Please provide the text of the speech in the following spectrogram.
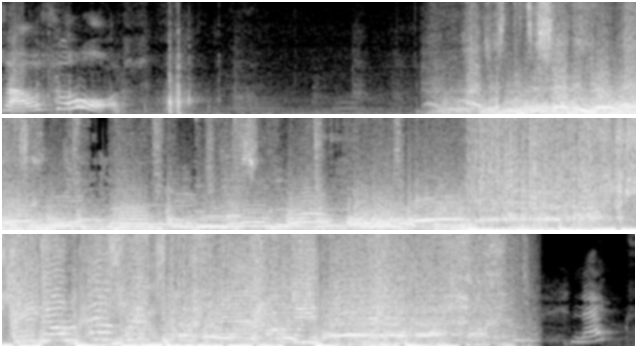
sour sauce. I just need to say that you're amazing. Next.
